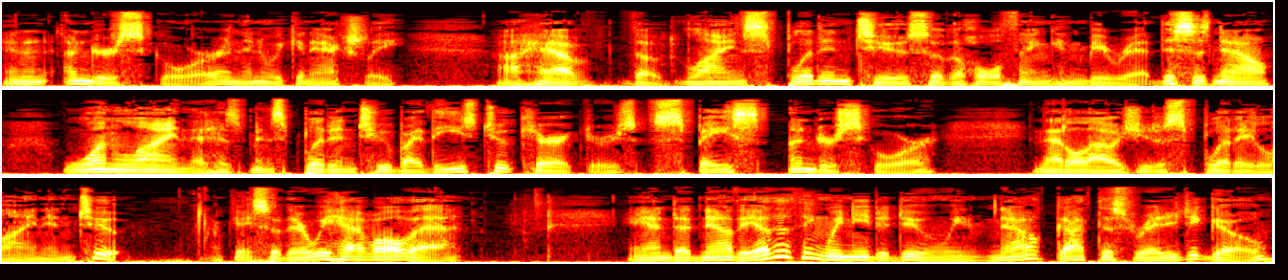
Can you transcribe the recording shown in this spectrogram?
and an underscore, and then we can actually uh, have the line split in two so the whole thing can be read. This is now one line that has been split in two by these two characters, space underscore, and that allows you to split a line in two. Okay, so there we have all that. And uh, now the other thing we need to do, we've now got this ready to go.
